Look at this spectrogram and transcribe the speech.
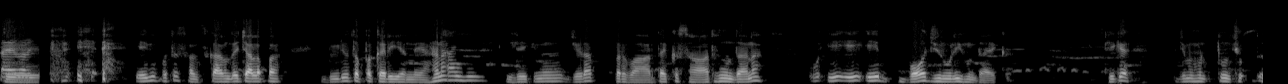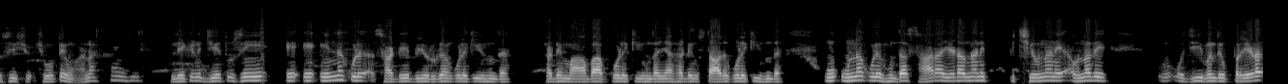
ਤੇ ਇਹ ਵੀ ਪਤਾ ਸੰਸਕਾਰ ਹੁੰਦੇ ਚੱਲ ਆਪਾਂ ਵੀਡੀਓ ਤਾਂ ਆਪਾਂ ਕਰੀ ਜਾਂਦੇ ਆ ਹਨਾ? ਹਾਂਜੀ। ਲੇਕਿਨ ਜਿਹੜਾ ਪਰਿਵਾਰ ਦਾ ਇੱਕ ਸਾਥ ਹੁੰਦਾ ਨਾ ਉਹ ਇਹ ਇਹ ਇਹ ਬਹੁਤ ਜ਼ਰੂਰੀ ਹੁੰਦਾ ਇੱਕ। ਠੀਕ ਹੈ? ਜਿਵੇਂ ਹੁਣ ਤੂੰ ਤੁਸੀਂ ਛੋਟੇ ਹੋ ਹਨਾ? ਹਾਂਜੀ। ਲੇਕਿਨ ਜੇ ਤੁਸੀਂ ਇਹ ਇਹ- ਇਹਨਾਂ ਕੋਲੇ ਸਾਡੇ ਬਜ਼ੁਰਗਾਂ ਕੋਲੇ ਕੀ ਹੁੰਦਾ? ਸਾਡੇ ਮਾਪੇ ਕੋਲੇ ਕੀ ਹੁੰਦਾ ਜਾਂ ਸਾਡੇ ਉਸਤਾਦ ਕੋਲੇ ਕੀ ਹੁੰਦਾ? ਉਹ ਉਹਨਾਂ ਕੋਲੇ ਹੁੰਦਾ ਸਾਰਾ ਜਿਹੜਾ ਉਹਨਾਂ ਨੇ ਪਿੱਛੇ ਉਹਨਾਂ ਨੇ ਉਹਨਾਂ ਦੇ ਉਹ ਉਹ ਜੀਵਨ ਦੇ ਉੱਪਰ ਜਿਹੜਾ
